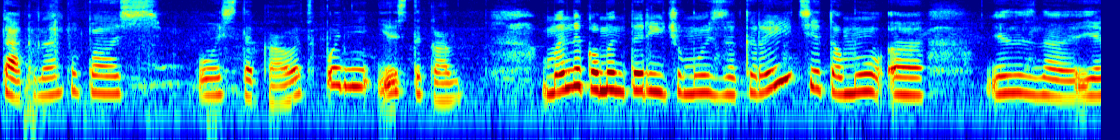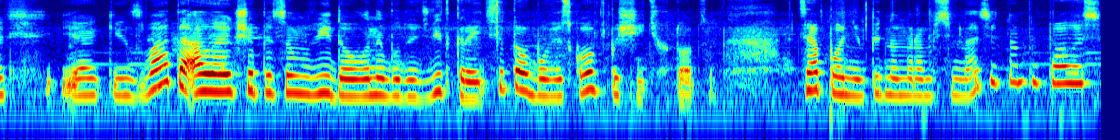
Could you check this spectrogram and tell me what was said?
Так, нам попалась ось така от поні і ось така. У мене коментарі чомусь закриті, тому е, я не знаю, як, як їх звати, але якщо під цим відео вони будуть відкриті, то обов'язково пишіть, хто це. Ця поні під номером 17 нам попалась.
